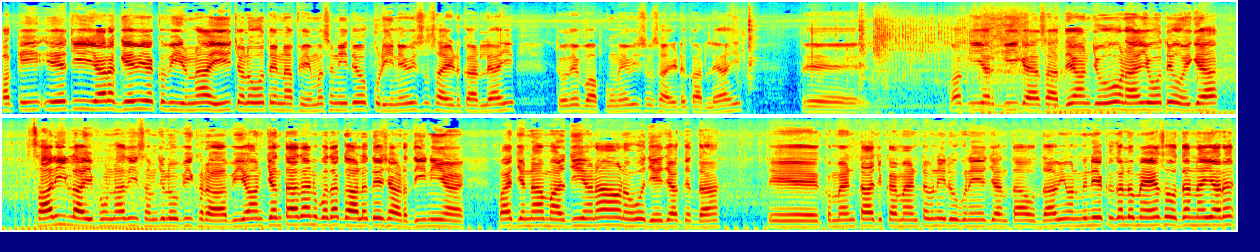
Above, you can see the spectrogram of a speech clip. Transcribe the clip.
ਬਾਕੀ ਇਹ ਚੀਜ਼ ਯਾਰ ਅੱਗੇ ਵੀ ਇੱਕ ਵੀਰ ਨਾਲ ਆਈ, ਚਲੋ ਉਹ ਤੇ ਇੰਨਾ ਫੇਮਸ ਨਹੀਂ ਤੇ ਉਹ ਕੁੜੀ ਨੇ ਵੀ ਸੁਸਾਈਡ ਕਰ ਲਿਆ ਸੀ ਤੇ ਉਹਦੇ ਬਾਪੂ ਨੇ ਵੀ ਸੁਸਾਈਡ ਕਰ ਲਿਆ ਸੀ। ਤੇ ਬਾਕੀ ਯਾਰ ਕੀ ਕਹਿ ਸਕਦੇ ਹਾਂ ਜੋ ਹੋਣਾ ਸੀ ਉਹ ਤੇ ਹੋ ਹੀ ਗਿਆ। ਸਾਰੀ ਲਾਈਫ ਉਹਨਾਂ ਦੀ ਸਮਝ ਲਓ ਵੀ ਖਰਾਬ ਹੀ ਆ। ਹੁਣ ਜਨਤਾ ਤੁਹਾਨੂੰ ਪਤਾ ਗੱਲ ਤੇ ਛੱਡਦੀ ਨਹੀਂ ਆ। ਪਰ ਜਿੰਨਾ ਮਰਜ਼ੀ ਹਨਾ, ਹੁਣ ਹੋ ਜੇ ਜਾਂ ਕਿਦਾਂ। ਤੇ ਕਮੈਂਟਾਂ 'ਚ ਕਮੈਂਟ ਵੀ ਨਹੀਂ ਰੁਕਣੇ, ਜਨਤਾ ਉਦਾਂ ਵੀ। ਹੁਣ ਮੈਨੂੰ ਇੱਕ ਗੱਲੋਂ ਮੈਂ ਇਹ ਸੋਚਦਾ ਨਾ ਯਾਰ,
